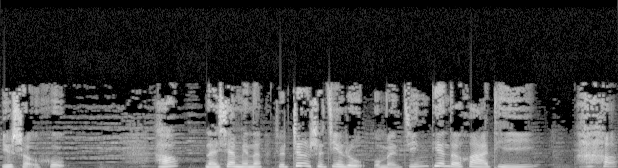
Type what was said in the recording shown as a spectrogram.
与守护。好，那下面呢，就正式进入我们今天的话题。哈哈，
